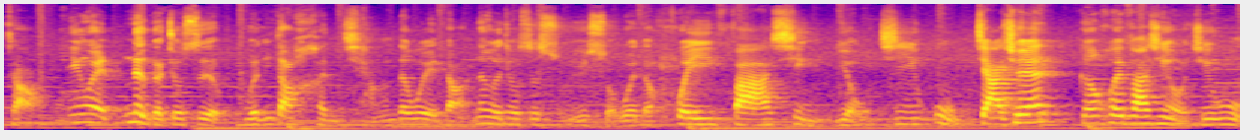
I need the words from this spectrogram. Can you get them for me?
罩？因为那个就是闻到很强的味道，那个就是属于所谓的挥发性有机物。甲醛跟挥发性有机物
